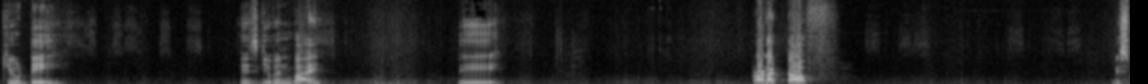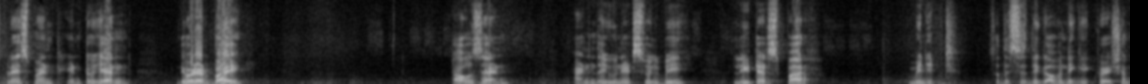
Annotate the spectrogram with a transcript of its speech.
Qt is given by the product of displacement into n divided by 1000 and the units will be liters per minute. So, this is the governing equation.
